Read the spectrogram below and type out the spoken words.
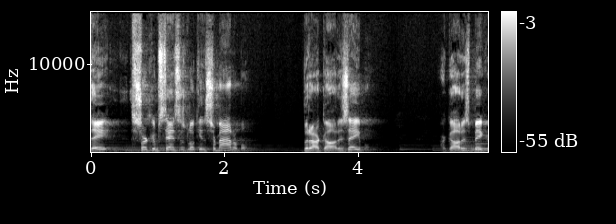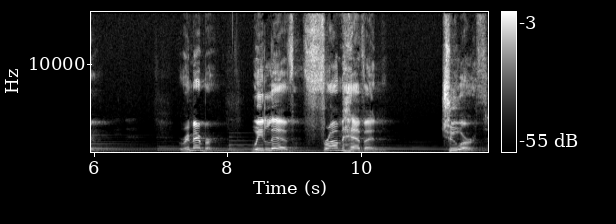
They circumstances look insurmountable, but our God is able. Our God is bigger. Remember, we live from heaven to earth.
